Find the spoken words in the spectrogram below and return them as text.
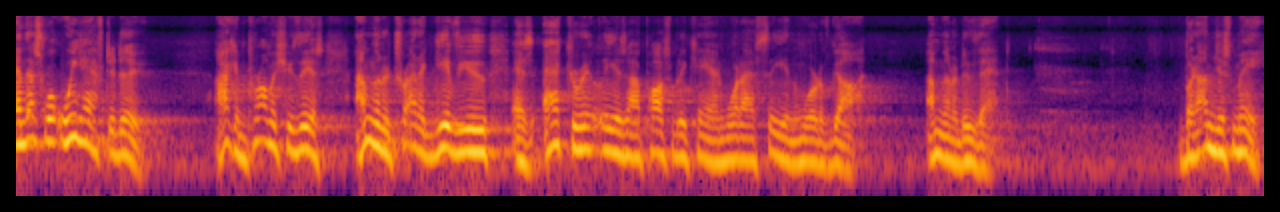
And that's what we have to do. I can promise you this I'm going to try to give you as accurately as I possibly can what I see in the Word of God. I'm going to do that. But I'm just me.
